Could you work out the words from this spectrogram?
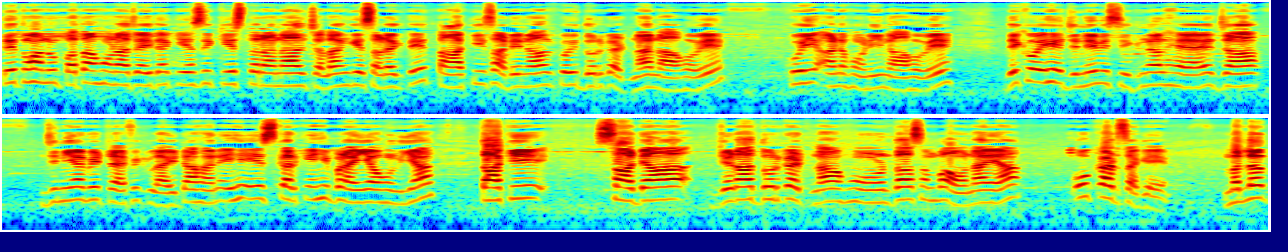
ਤੇ ਤੁਹਾਨੂੰ ਪਤਾ ਹੋਣਾ ਚਾਹੀਦਾ ਕਿ ਅਸੀਂ ਕਿਸ ਤਰ੍ਹਾਂ ਨਾਲ ਚੱਲਾਂਗੇ ਸੜਕ ਤੇ ਤਾਂ ਕਿ ਸਾਡੇ ਨਾਲ ਕੋਈ ਦੁਰਘਟਨਾ ਨਾ ਹੋਵੇ, ਕੋਈ ਅਣਹੋਣੀ ਨਾ ਹੋਵੇ। ਦੇਖੋ, ਇਹ ਜਿੰਨੇ ਵੀ ਸਿਗਨਲ ਹੈ ਜਾਂ ਜਿੰਨੀਆਂ ਵੀ ਟ੍ਰੈਫਿਕ ਲਾਈਟਾਂ ਹਨ, ਇਹ ਇਸ ਕਰਕੇ ਹੀ ਬਣਾਈਆਂ ਹੁੰਦੀਆਂ ਤਾਂ ਕਿ ਸਾਡਾ ਜਿਹੜਾ ਦੁਰਘਟਨਾ ਹੋਣ ਦਾ ਸੰਭਾਵਨਾ ਆ, ਉਹ ਘਟ ਸਕੇ। ਮਤਲਬ,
